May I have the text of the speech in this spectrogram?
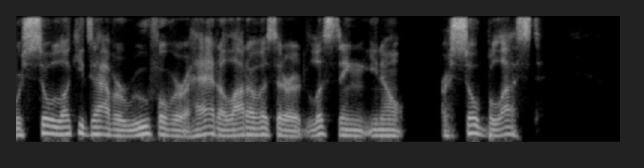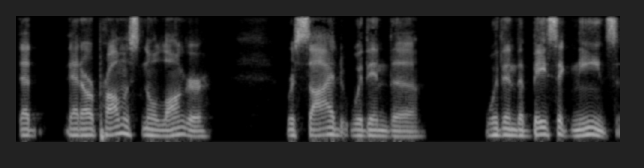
we're so lucky to have a roof over our head. A lot of us that are listening, you know, are so blessed that that our problems no longer reside within the within the basic needs.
